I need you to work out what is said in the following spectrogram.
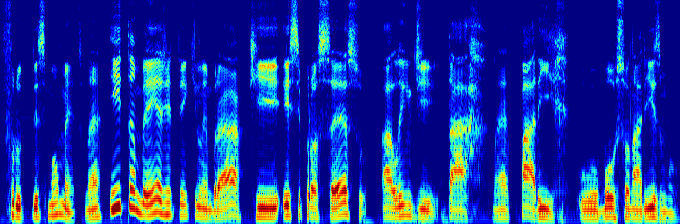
fruto desse momento, né? E também a gente tem que lembrar que esse processo além de dar, né, parir o bolsonarismo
